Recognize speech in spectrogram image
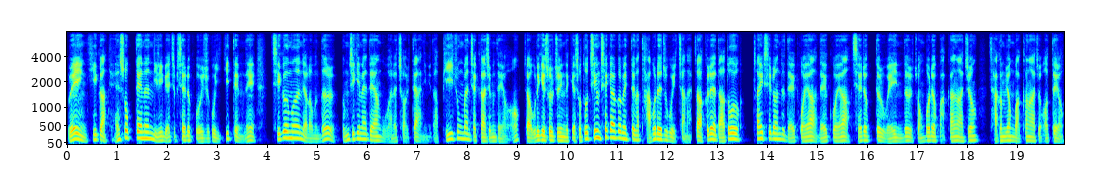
외인기가 계속되는 일이 매집세를 보여주고 있기 때문에 지금은 여러분들 움직임에 대한 구간은 절대 아닙니다. 비중만 체크하시면 돼요. 자, 우리 기술주인들께서도 지금 체결 금액대가 답을 해주고 있잖아요. 자, 그래 나도 차익 실현도 낼 거야, 낼 거야. 세력들, 외인들, 정보력 막강하죠. 자금력 막강하죠. 어때요?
